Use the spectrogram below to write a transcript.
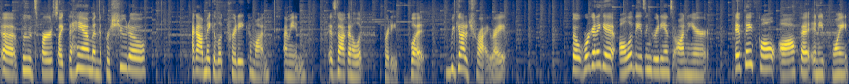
uh, foods first, like the ham and the prosciutto. I gotta make it look pretty. Come on. I mean, it's not gonna look pretty, but we gotta try, right? So we're gonna get all of these ingredients on here. If they fall off at any point,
